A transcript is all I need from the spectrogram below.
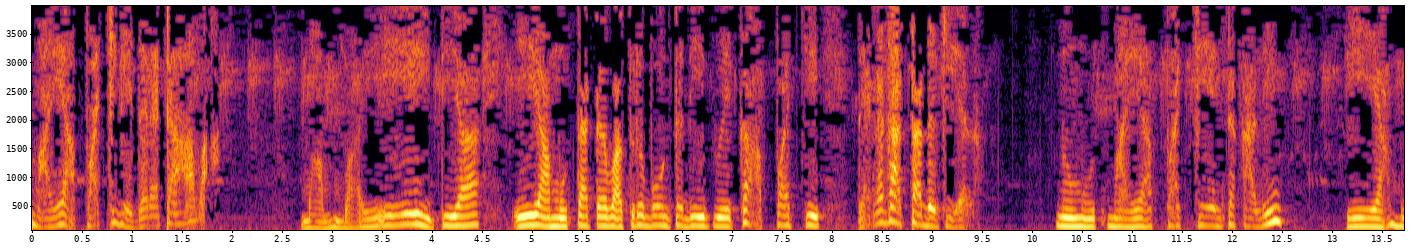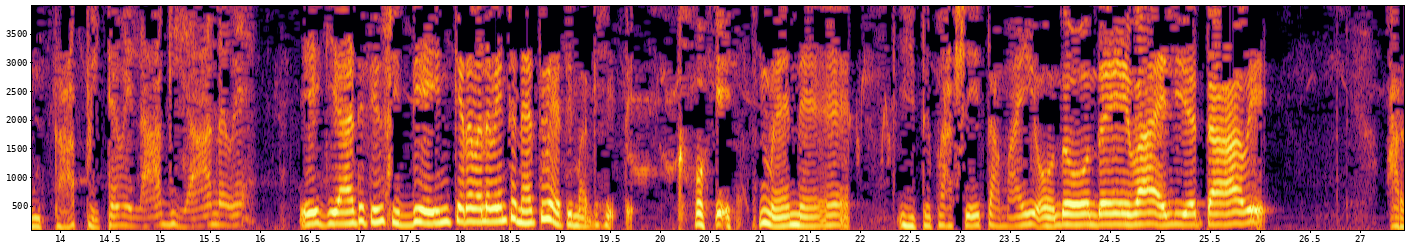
මය අපච්චි ගෙදරට ආවා. මම් බයේ හිටියා ඒ අමුත්තට වතුර බොන්ට දීපු එක අපච්චි දැනගත්තද කියලා. නමුත් මය අපච්චින්ට කලින් ඒ අමුත්තා පිට වෙලා ගියා නෑ. ඒ ගියාට ඉතින් සිද්ධිය එයින් කෙරවල වෙන්න නැතුව ඇති මගේ හිතේ. කොහෙත්ම නෑ. ඊට පස්සේ තමයි හොඳ හොඳ ඒවා එළියට ආවේ. අර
